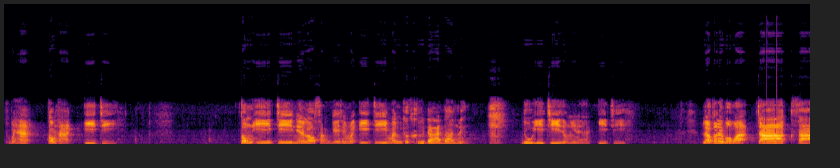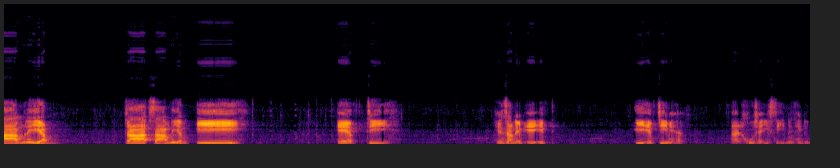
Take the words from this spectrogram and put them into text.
ถูกไหมฮะ ต้องหา EG ตรง EG เนี่ย เราสังเกตเห็นว่า EG มันก็คือด้านด้านหนึ่ง ดู EG ตรงนี้นะฮะ EG แล้วก็เลยบอกว่าจากสามเหลี่ยม จากสามเหลี่ยม E F G เห็นสามเหลี่ยม A F E F G ไหมฮะอ่าครูใช้อีกสีหนึ่งให้ดู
